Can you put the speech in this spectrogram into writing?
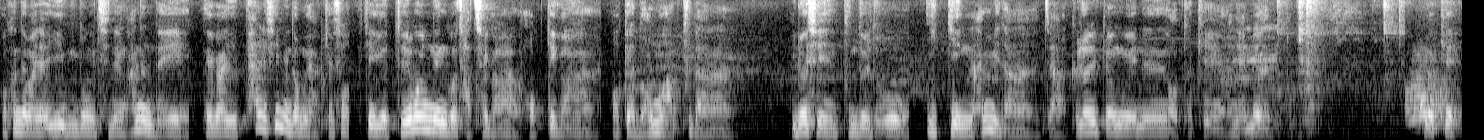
어, 근데 만약 이 운동을 진행하는데 내가 이 팔 힘이 너무 약해서 이렇게 이거 들고 있는 것 자체가 어깨가 어깨가 너무 아프다. 이러신 분들도 있긴 합니다. 자, 그럴 경우에는 어떻게 하냐면 이렇게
